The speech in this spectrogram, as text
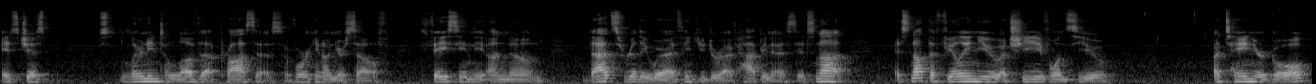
It's just learning to love that process of working on yourself, facing the unknown. That's really where I think you derive happiness. It's not it's not the feeling you achieve once you attain your goal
